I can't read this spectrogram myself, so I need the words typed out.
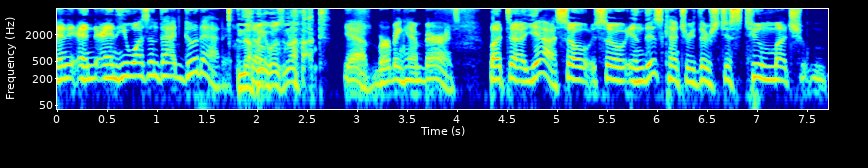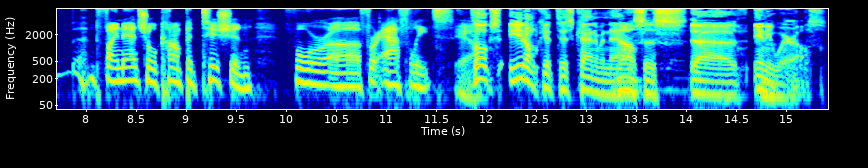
and and and he wasn't that good at it. No, So- he was not. yeah, Birmingham Barons. But uh, yeah, so so in this country, there's just too much financial competition for uh, for athletes, Yeah. Folks, you don't get this kind of analysis uh, anywhere else.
